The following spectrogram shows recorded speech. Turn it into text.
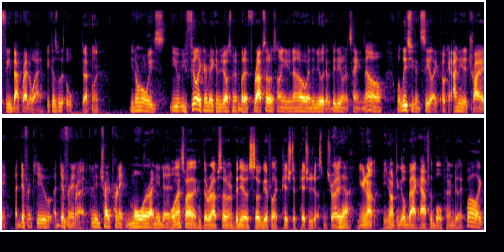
feedback right away. Because with definitely. you don't always you, you feel like you're making an adjustment, but if Rapsodo is telling you no, and then you look at the video and it's saying no, well at least you can see like, okay, I need to try a different cue, a different. Right. I need to try to pronate more. I need to. Well, that's why I think the Rapsodo on video is so good for like pitch to pitch adjustments, right? Yeah. You're not you don't have to go back after the bullpen and be like, well, like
